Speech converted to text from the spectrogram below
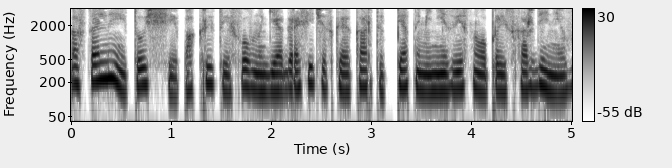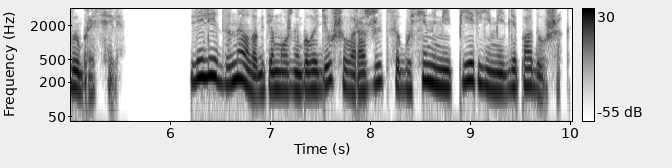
Остальные, тощие, покрытые, словно географическая карта пятнами неизвестного происхождения, выбросили. Лилит знала, где можно было дешево разжиться гусиными перьями для подушек,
